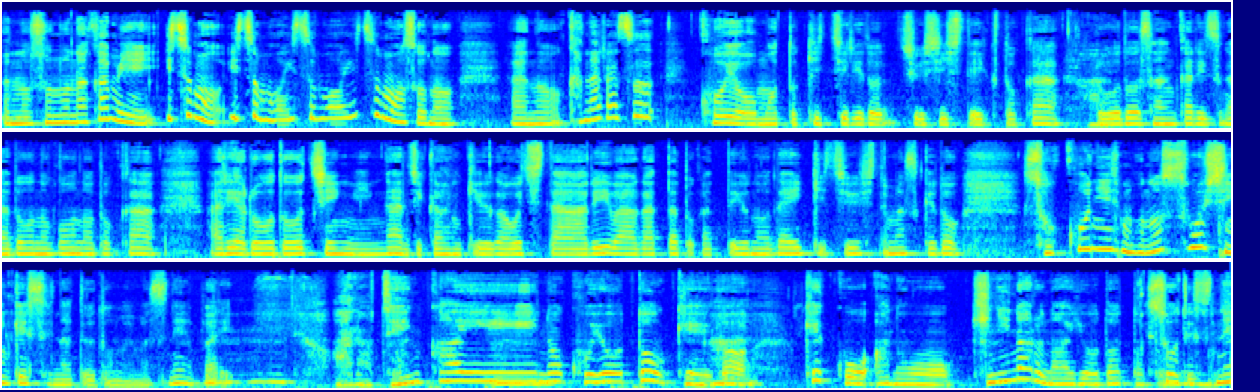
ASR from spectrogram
あのその中身、いつもいつもいつもいつもそのあの必ず雇用をもっときっちりと中止していくとか、労働参加率がどうのこうのとか、あるいは労働賃金が時間給が落ちた、あるいは上がったとかっていうので一喜一憂してますけど、そこにものすごい神経質になってると思いますね、やっぱり。あの前回の雇用統計が、うん。はい結構あの気になる内容だったと思うんですけれ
